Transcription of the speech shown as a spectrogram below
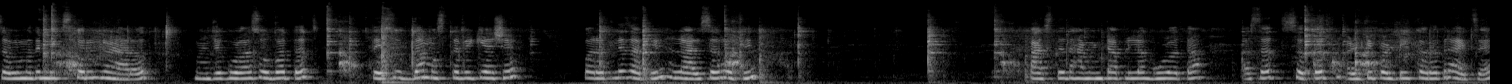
चवीमध्ये मिक्स करून घेणार आहोत. म्हणजे गुळासोबतच ते सुद्धा मस्तपैकी असे परतले जातील लालसर होतील. पाच ते दहा मिनटं आपल्याला गुळ आता असंच सतत अलटीपलटी करत राहायचं आहे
